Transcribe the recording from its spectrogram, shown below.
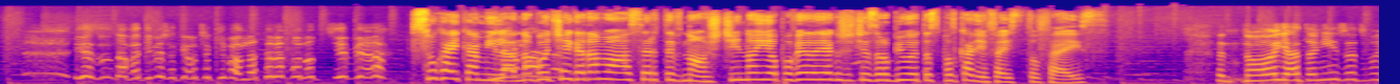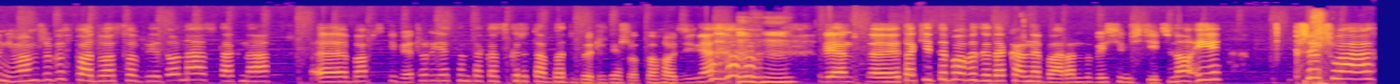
Jezus, nawet nie wiesz, jak ja oczekiwam na telefon od ciebie. Słuchaj Kamila, no bo dzisiaj gadamy o asertywności, no i opowiadaj, jak życie zrobiły to spotkanie face to face. No, ja do niej zadzwoniłam, żeby wpadła sobie do nas, tak na e, babski wieczór. Jestem taka skryta bad bitch, wiesz o co chodzi, nie? Mm -hmm. Więc e, taki typowy zjadakalny baran, lubię się mścić. No i Przyszła,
